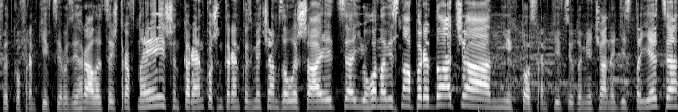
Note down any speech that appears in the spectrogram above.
Швидко франківці розіграли цей штрафний. Шинкаренко. Шинкаренко з м'ячем залишається. Його навісна передача. Ніхто з франківців до м'яча не дістається.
